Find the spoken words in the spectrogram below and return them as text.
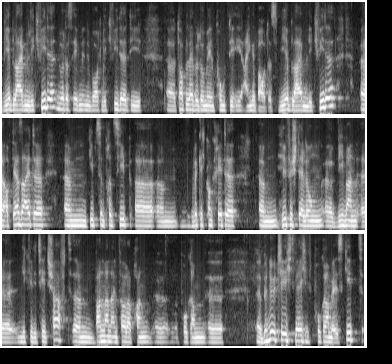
wir bleiben liquide, nur dass eben in dem Wort liquide die äh, topleveldomain.de eingebaut ist. Wir bleiben liquide. Äh, auf der Seite ähm, gibt es im Prinzip äh, ähm, wirklich konkrete ähm, Hilfestellungen, äh, wie man äh, Liquidität schafft, ähm, wann man ein Förderprogramm äh, benötigt, welche Programme es gibt.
